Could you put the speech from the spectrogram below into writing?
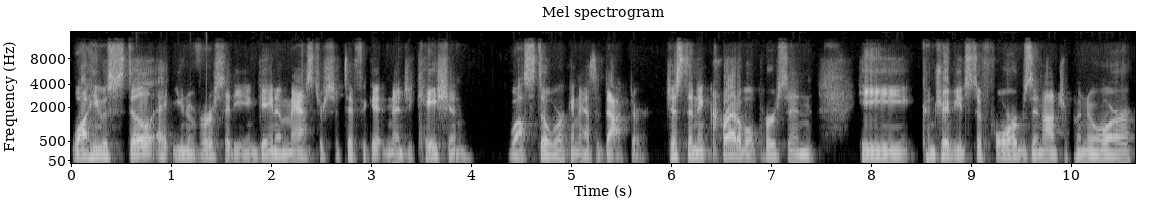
while he was still at university and gained a master's certificate in education while still working as a doctor. Just an incredible person. He contributes to Forbes and Entrepreneur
